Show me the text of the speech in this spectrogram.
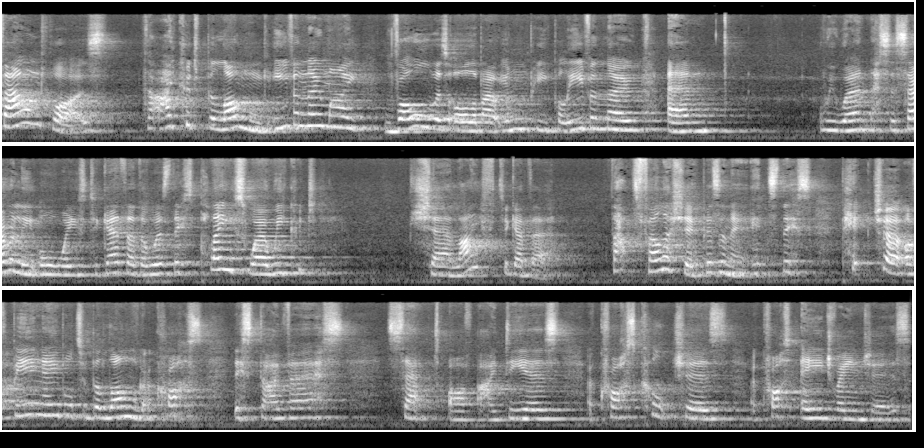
found was that I could belong, even though my role was all about young people, even though um, we weren't necessarily always together. There was this place where we could share life together. That's fellowship, isn't it? It's this picture of being able to belong across this diverse set of ideas, across cultures, across age ranges.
